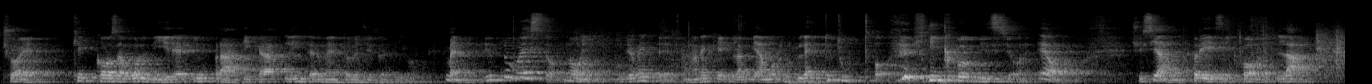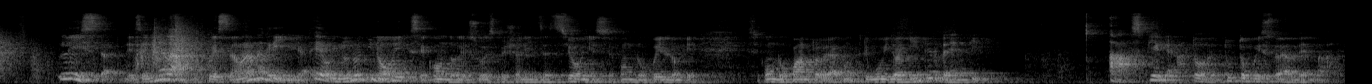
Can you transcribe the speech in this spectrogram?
Cioè, che cosa vuol dire in pratica l'intervento legislativo? Bene, di tutto questo noi ovviamente non è che l'abbiamo letto tutto in commissione e ora ci siamo presi poi la lista dei segnalati, questa non è una griglia e ognuno di noi, secondo le sue specializzazioni e secondo quello che secondo quanto aveva contribuito agli interventi, ha spiegato tutto questo è a verbale.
